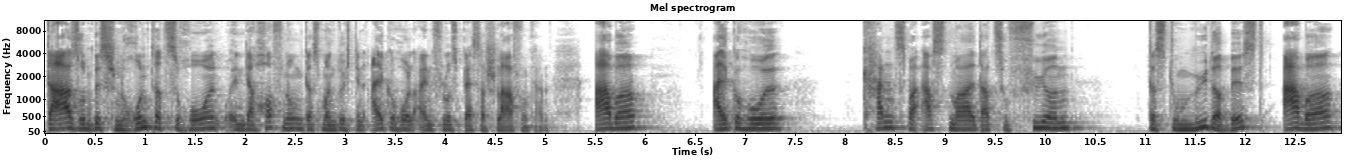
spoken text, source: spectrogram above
da so ein bisschen runterzuholen, in der Hoffnung, dass man durch den Alkoholeinfluss besser schlafen kann. Aber Alkohol kann zwar erstmal dazu führen, dass du müder bist, aber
